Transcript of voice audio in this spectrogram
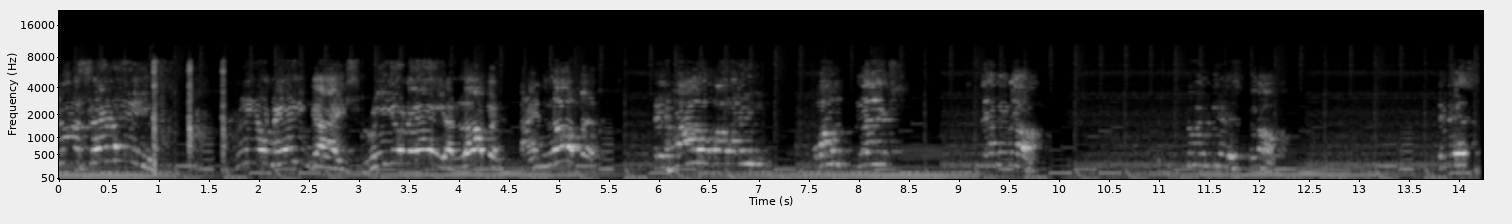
USA! Region A, guys. Region A. I love it. I love it. The hollow body, one flex, standing up. Doing this, go. This,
